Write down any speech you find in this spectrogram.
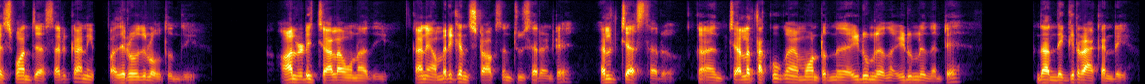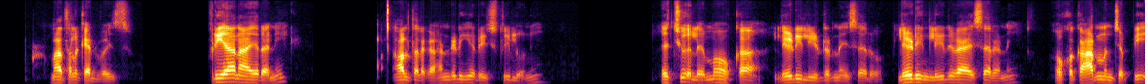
రెస్పాన్స్ చేస్తారు. కానీ పది రోజులు అవుతుంది. ఆల్రెడీ చాలా ఉన్నది. కానీ అమెరికన్ స్టాక్స్ అని చూసారంటే హెల్ప్ చేస్తారు. చాలా తక్కువగా అమౌంట్ ఉంది. వేయడం లేదు ఐడం లేదంటే దాని దగ్గర రాకండి. మా తలకి అడ్వైజ్. ప్రియా నాయర్ అని వాళ్ళ తలక హండ్రెడ్ ఇయర్ హిస్టరీలోని హెచ్యుఎల్ ఏమో ఒక లేడీ లీడర్ని వేశారు. లేడీ లీడర్ వేశారని ఒక కారణం చెప్పి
